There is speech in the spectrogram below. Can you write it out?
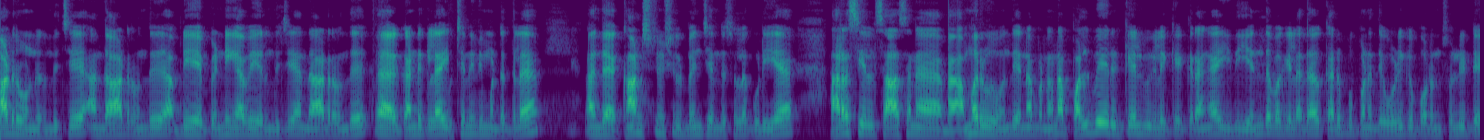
ஆர்டர் ஒன்று இருந்துச்சு. அந்த ஆர்டர் வந்து அப்படியே பெண்டிங்காகவே இருந்துச்சு. அந்த ஆர்டர் வந்து கண்டுக்கல. உச்சநீதிமன்றம் நீதிமன்றத்தில் அந்த கான்ஸ்டியூஷனல் பெஞ்ச் என்று சொல்லக்கூடிய அரசியல் சாசன அமர்வு வந்து என்ன பண்ணாங்கன்னா பல்வேறு கேள்விகளை கேட்குறாங்க. இது எந்த வகையில் அதாவது கருப்பு பணத்தை ஒழிக்க போகிறேன்னு சொல்லிட்டு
